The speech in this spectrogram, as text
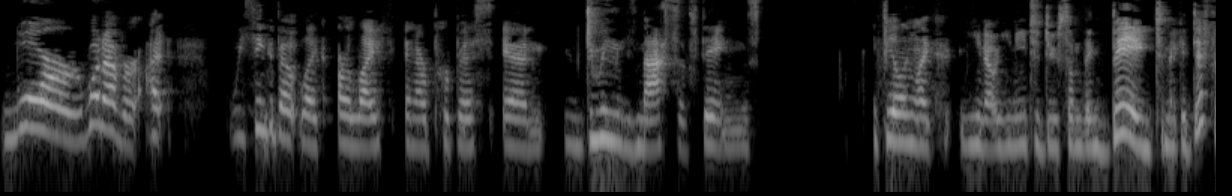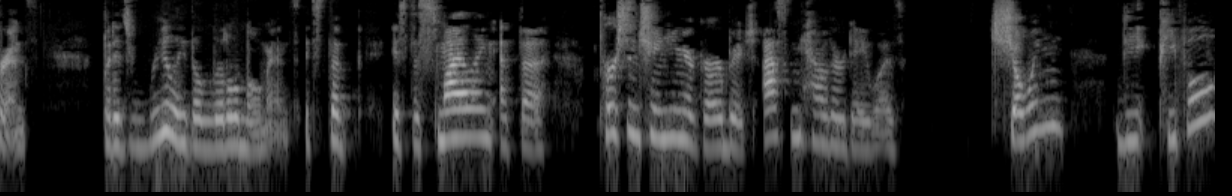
war, whatever. I we think about like our life and our purpose and doing these massive things feeling like you know you need to do something big to make a difference but it's really the little moments it's the it's the smiling at the person changing your garbage asking how their day was showing the people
